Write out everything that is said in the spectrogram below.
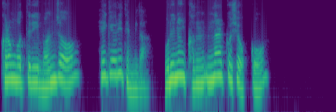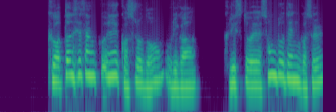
그런 것들이 먼저 해결이 됩니다. 우리는 건날 것이 없고 그 어떤 세상의 것으로도 우리가 그리스도의 성도된 것을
